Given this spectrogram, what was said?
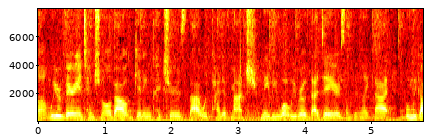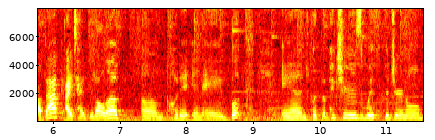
um, we were very intentional about getting pictures that would kind of match maybe what we wrote that day or something like that. When we got back, I typed it all up, um, put it in a book, and put the pictures with the journal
